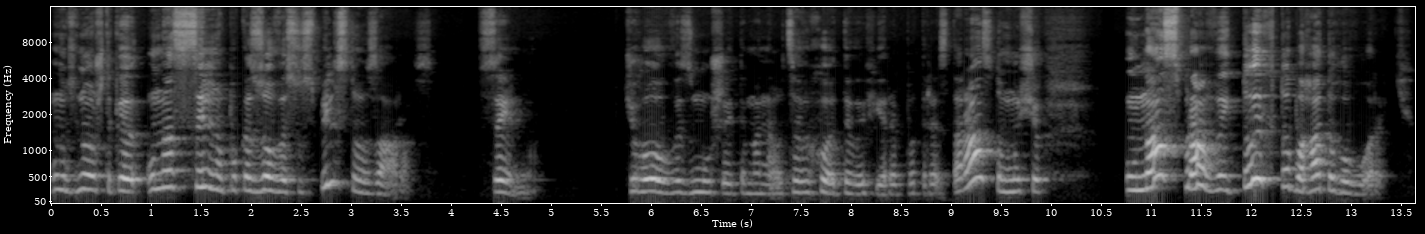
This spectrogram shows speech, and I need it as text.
Ну, знову ж таки, у нас сильно показове суспільство зараз. Сильно. Чого ви змушуєте мене оце виходити в ефіри по 300 раз, тому що у нас правий той, хто багато говорить.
